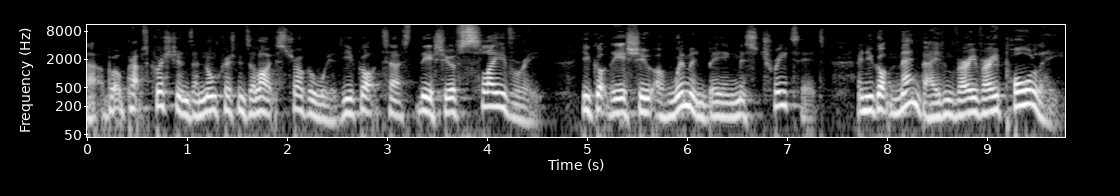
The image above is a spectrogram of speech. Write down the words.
uh, perhaps Christians and non Christians alike struggle with. You've got uh, the issue of slavery, you've got the issue of women being mistreated, and you've got men behaving very, very poorly.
